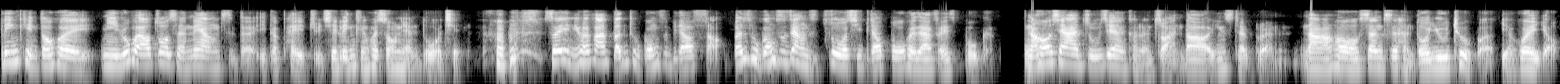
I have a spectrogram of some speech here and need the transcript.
LinkedIn 都会，你如果要做成那样子的一个配局，其实 LinkedIn 会收你很多钱，所以你会发现本土公司比较少，本土公司这样子做其实比较多会在 Facebook。然后现在逐渐可能转到 Instagram，然后甚至很多 YouTube 也会有。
